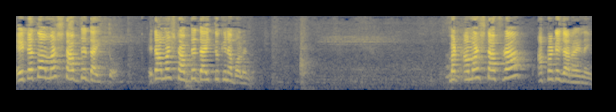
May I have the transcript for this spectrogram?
এটা তো আমার স্টাফদের দায়িত্ব। এটা আমার স্টাফদের দায়িত্ব কিনা বলেন? বাট আমার স্টাফরা আপনাকে জানায় নাই।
